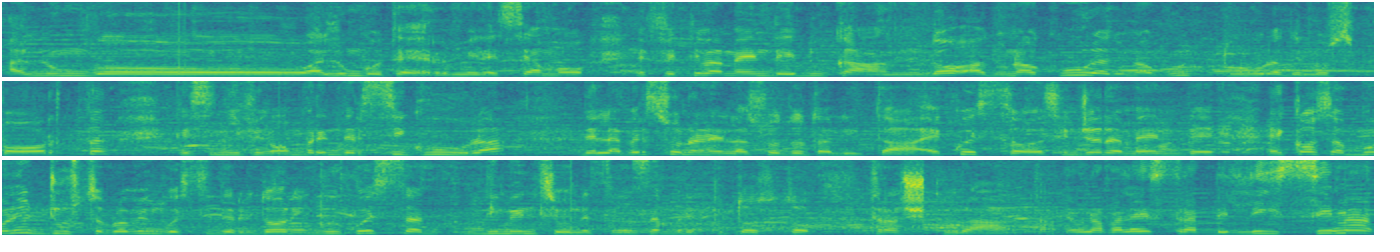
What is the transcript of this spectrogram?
a lungo, a lungo termine, stiamo effettivamente educando ad una cura, ad una cultura dello sport che significa prendersi cura della persona nella sua totalità e questo sinceramente è cosa buona e giusta proprio in questi territori in cui questa dimensione è stata sempre piuttosto trascurata. È una palestra bellissima,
